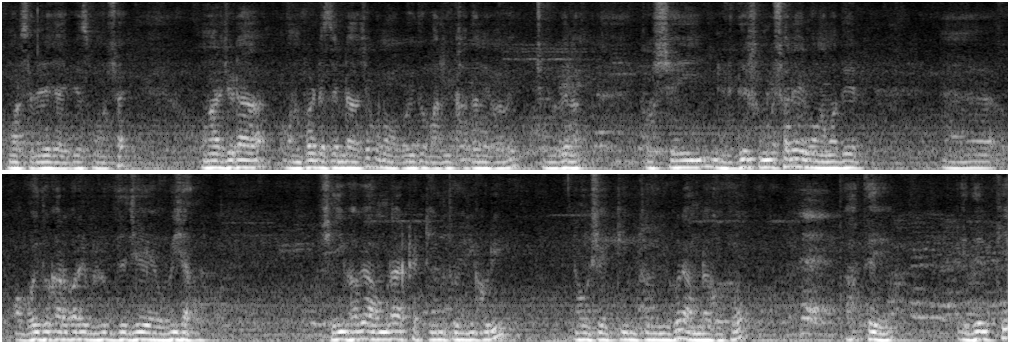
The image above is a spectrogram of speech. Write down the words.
কুমার স্যারেজ আইপিএস মহাশয়, ওনার যেটা পয়েন্ট এজেন্ডা আছে, কোনো অবৈধ বালি খাদান এভাবে চলবে না। তো সেই নির্দেশ অনুসারে এবং আমাদের অবৈধ কারবারের বিরুদ্ধে যে অভিযান সেইভাবে আমরা একটা টিম তৈরি করি এবং সেই টিম তৈরি করে আমরা গত রাতে এদেরকে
